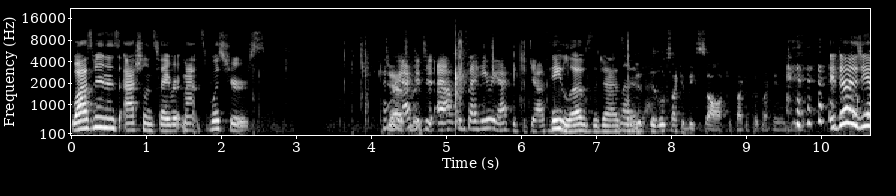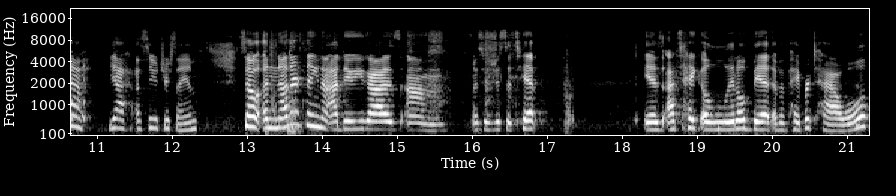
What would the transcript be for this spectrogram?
Wiseman is Ashlyn's favorite. Matt's what's yours? Kind of reacted to. I was gonna say he reacted to Jasmine. He loves the Jasmine. It, it looks like it'd be soft if I could put my hand in it. It does, yeah. Yeah, I see what you're saying. So another thing that I do, you guys, um, this is just a tip, is I take a little bit of a paper towel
